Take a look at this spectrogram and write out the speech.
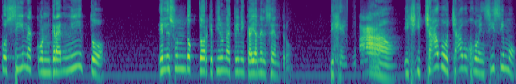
cocina con granito. Él es un doctor que tiene una clínica allá en el centro. Dije, wow. Y, y, chavo, chavo, jovencísimo.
